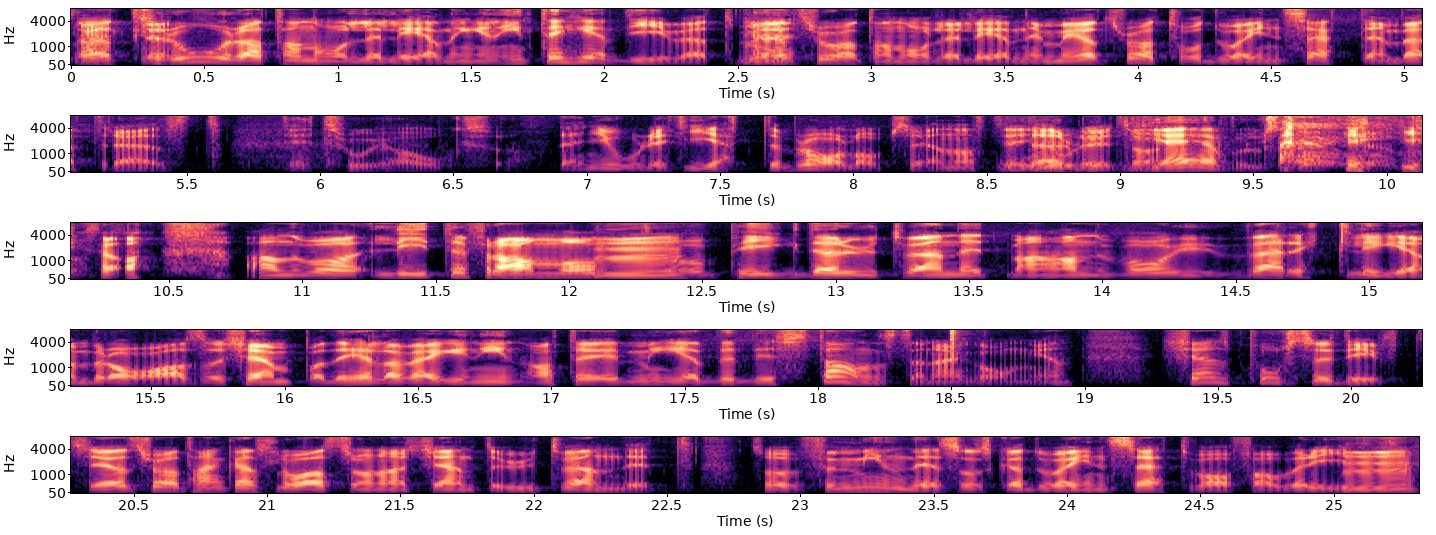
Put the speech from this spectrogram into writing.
Jag Verkligen. tror att han håller ledningen. Inte helt givet, men Nej. jag tror att han håller ledningen. Men jag tror att Dwayne Sett är en bättre häst. Det tror jag också. Den gjorde ett jättebra lopp senast. Den gjorde ett djävulskt. Ja, han var lite framåt Mm. och pigg där utvändigt, men han var ju verkligen bra. Alltså kämpade hela vägen in. Att det är medeldistans den här gången känns positivt. Så jag tror att han kan slå Astronacente utvändigt. Så för min del så ska Dwayne Sett vara favorit. Mm.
